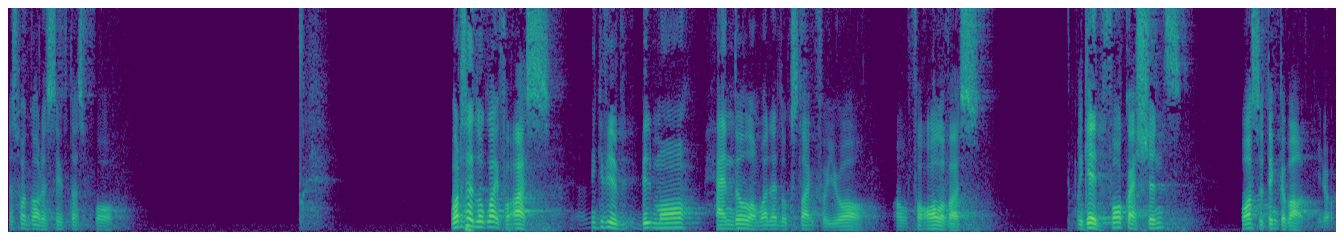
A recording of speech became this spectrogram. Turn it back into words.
That's what God has saved us for. What does that look like for us? Let me give you a bit more handle on what that looks like for you all, or for all of us. Again, four questions for us to think about. You know,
